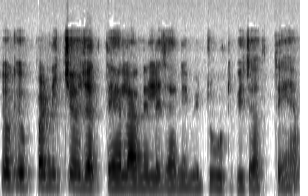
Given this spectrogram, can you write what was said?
क्योंकि ऊपर नीचे हो जाते हैं, लाने ले जाने में टूट भी जाते हैं।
